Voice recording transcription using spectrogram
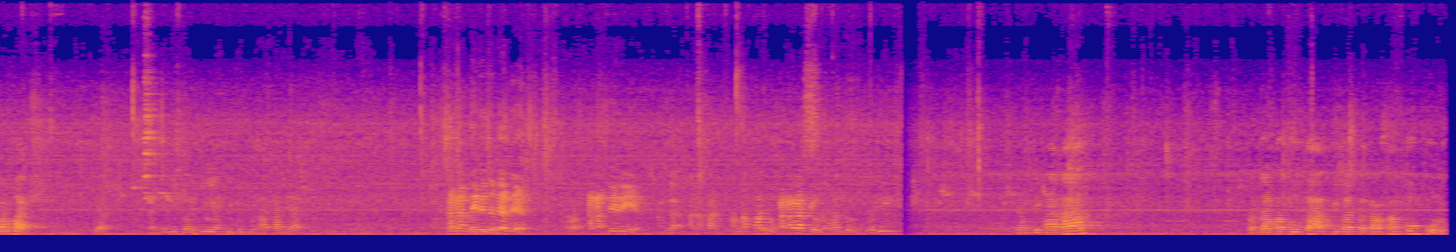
korban. Ya. Dan ini baju yang digunakannya. Anak tiri itu dan ya? Anak tiri ya? Enggak, anak anak kandung. Anak kandung. Anak kandung. Jadi yang di mana terdapat luka akibat kekerasan tumpul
